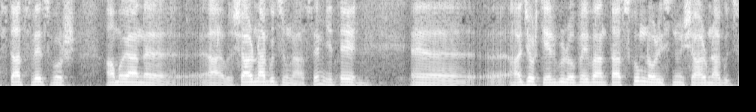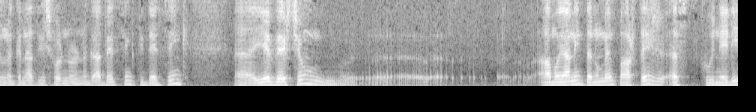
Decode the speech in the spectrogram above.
ստացվեց որ Ամոյանը շարունակություն ասեմ եթե հաջորդ երկու րոպեվա ընթացքում նորից նույն շարունակությունը գնաց ինչ որ նոր նկատեցինք դիտեցինք եւ վերջում Ամոյանին տնում են պարտեժ ըստ գույների,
